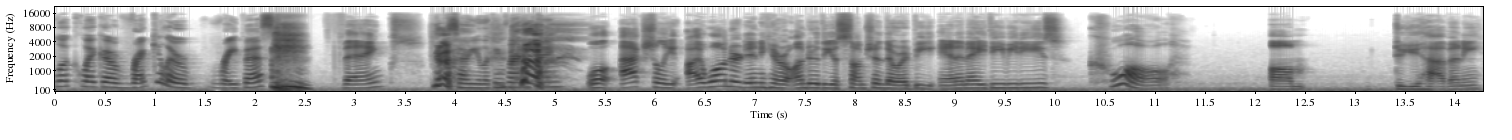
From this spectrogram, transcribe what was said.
look like a regular rapist. Thanks. so, are you looking for anything? Well, actually, I wandered in here under the assumption there would be anime DVDs. Cool. Um, do you have any?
